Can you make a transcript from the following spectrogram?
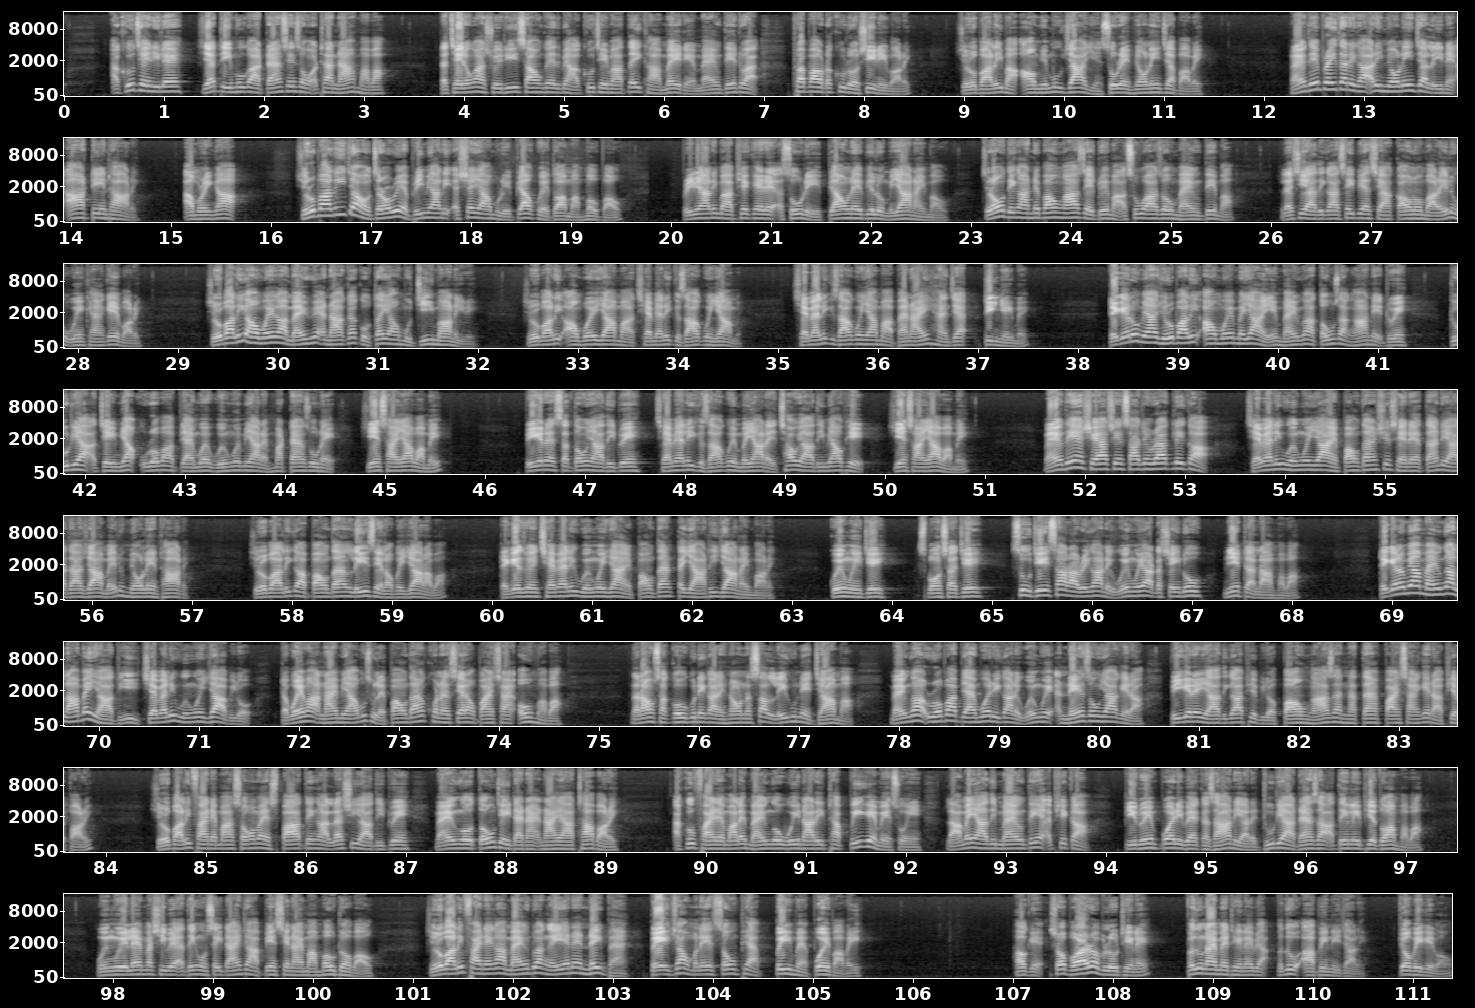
အခုချိန်ဒီလဲရက်တီမှုကတန်းဆင်းဆုံးအထက်နားမှာပါ။တစ်ချိန်လုံးကရွှေထီးဆောင်းခဲ့တဲ့မြအခုချိန်မှာတိတ်ခါမဲ့တယ်မန်ယူတင်းတို့ထွက်ပေါက်တစ်ခုတော့ရှိနေပါလေ။ယူရိုပါလိမှာအောင်မြင်မှုရရင်ဆိုတဲ့မျှော်လင့်ချက်ပါပဲ။မန်ယူတင်းပရိသတ်တွေကအဲ့ဒီမျှော်လင့်ချက်လေးနဲ့အားတင်းထားတယ်။အမရင်ကယူရိုပါလိကြောင့်ကျွန်တော်တို့ရဲ့ပရီးမီးယားလိအရှက်ရမှုတွေပျောက်ကွယ်သွားမှာမဟုတ်ပါဘူး။ ပရီးမီးယားလိမှာဖြစ်ခဲ့တဲ့အဆိုးတွေပြောင်းလဲပြလို့မရနိုင်ပါဘူး။ကျွန်တော်တို့တင်ကနှစ်ပေါင်း90အတွင်းမှာအဆိုးအဆုံးမန်ယူတင်းပါ။လက်ရှိအသီးကစိတ်ပြက်စရာကောင်းလွန်ပါတယ်လို့ဝန်ခံခဲ့ပါတယ်။ယူရိုပါလိအောင်ပွဲကမန်ယူရဲ့အနာဂတ်ကိုတက်ရောက်မှုကြီးမားနေတယ်။ယူရိုပါလိအောင်ပွဲရမှချန်ပီယံလိကစားခွင့်ရမယ်။ချန်ပီယံလိကစားခွင့်ရမှဘန်နာရေးဟန်ချက်တည်ငြိမ်မယ်။တကယ်လို့များယူရိုပါလိအောင်ပွဲမရရင်မန်ယူက35နှစ်အတွင်းဒုတိယအကြိမ်မြောက်ဥရောပပြိုင်ပွဲဝင်ခွင့်မရတဲ့မှတ်တမ်းဆိုးနဲ့ရင်ဆိုင်ရပါမယ်။ပြီးခဲ့တဲ့73ရာသီတွင်ချန်ပီယံလိကစားခွင့်မရတဲ့6ရာသီမြောက်ဖြစ် ရင်ဆိုင်ရပါမယ်။မန်ယူရဲ့ရှယ်ယာရှင်စာဂျင်ရက်လစ်ကချန်ပီယံလိဝင်ခွင့်ရရင်ပေါင်တန်း80နဲ့တန်း100ကြားရမယ်လို့မျှော်လင့်ထားတယ်။ယူရိုပါလိကပေါင်တန်း40လောက်ပဲရတာပါ။တကယ်ဆိုရင်ချန်ပီယံလိဝင်ခွင့်ရရင်ပေါင်တန်း100ထိရနိုင်ပါတယ်။ကွင်းဝင်ကြီးစပွန်ဆာကြီးစုကြီးစတာတွေကနေဝင်ငွေရတစ်ချိန်တိုးမြင့်တက်လာမှာပါတကယ်လို့များမန်ယူကလာမယ့်ရာသီချန်ပီယံလိဝင်ငွေရပြီးတော့တပွဲမှာအနိုင်မရဘူးဆိုလဲပေါင်တန်း80လောက်ပိုင်းဆိုင်အောင်မှာပါ2019ခုနှစ်ကနေ2024ခုနှစ်ကြားမှာ မန်ယူကဥရောပပြိုင်ပွဲတွေကနေဝင်ငွေအနည်းဆုံးရခဲ့တာပြီးခဲ့တဲ့ရာသီကဖြစ်ပြီးတော့ပေါင်52တန်းပိုင်ဆိုင်ခဲ့တာဖြစ်ပါတယ်ယူရိုပါလိဖိုင်နယ်မှာဆောင်းမဲ့စပါတင်ကလက်ရှိရာသီတွင်မန်ယူကို3ချိန်တိုင်တိုင်အနိုင်ရထားပါတယ်အခုဖိုင်နယ်မှာလည်းမန်ယူကိုဝေနာရီထပ်ပြီးခဲ့မယ်ဆိုရင်လာမယ့်ရာသီမန်ယူတင်းရဲ့အဖြစ်ကပြည်တွင်းပွဲတွေပဲကစားနေရတဲ့ဒုတိယဒန်းစားအသင်းလေးဖြစ်သွားမှာပါဝင်ငွေလည်းမရှိပဲအသင်းကိုစိတ်တိုင်းကြပြင်ဆင်နိုင်မှာမဟုတ်တော့ပါဘူးယူရိုပါလိဖိုင်နယ်ကမန်ယူတို့ငရဲနဲ့နှိပ်ပံဘယ်ရောက်မလဲဆုံးဖြတ်ပေးမယ်ပွဲပါပဲ ဟုတ်ကဲ့ဆိုတော့ဘော်ရာတော့ဘယ်လိုထင်လဲဘယ်သူနိုင်မယ်ထင်လဲဗျဘယ်သူအားပေးနေကြလဲပြောပေးခဲ့ပါဦး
